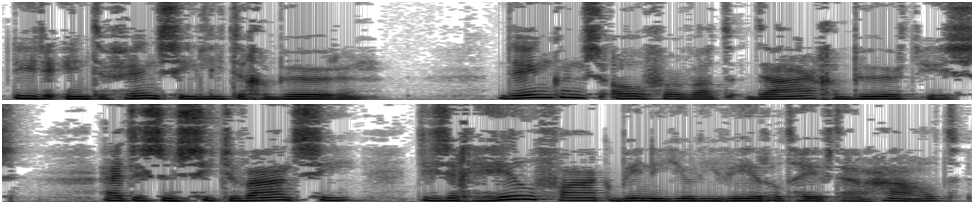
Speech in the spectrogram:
die de interventie lieten gebeuren. Denk eens over wat daar gebeurd is. Het is een situatie die zich heel vaak binnen jullie wereld heeft herhaald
